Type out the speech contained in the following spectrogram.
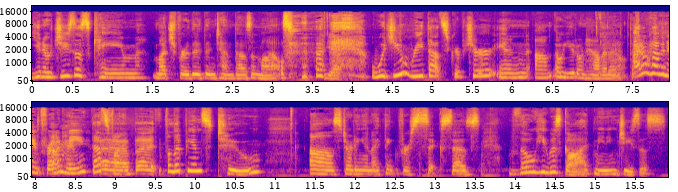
you know, Jesus came much further than 10,000 miles. Yes. Would you read that scripture in, um, oh, you don't have it, I don't think. I don't have it in front of me. That's uh, fine. But Philippians 2, uh, starting in, I think, verse 6 says, Though he was God, meaning Jesus,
